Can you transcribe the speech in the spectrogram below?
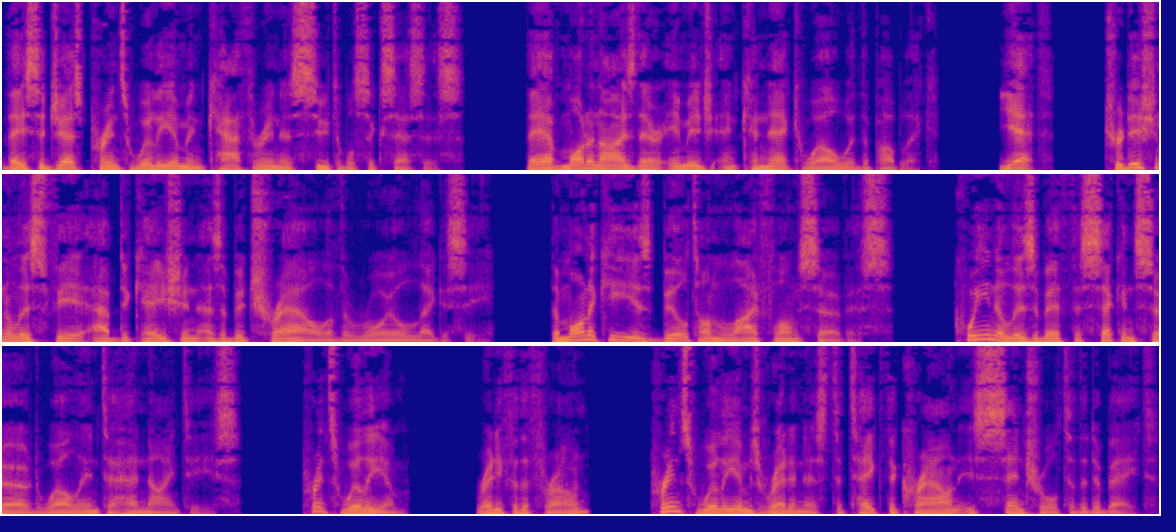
They suggest Prince William and Catherine as suitable successors. They have modernized their image and connect well with the public. Yet, traditionalists fear abdication as a betrayal of the royal legacy. The monarchy is built on lifelong service. Queen Elizabeth II served well into her 90s. Prince William, ready for the throne? Prince William's readiness to take the crown is central to the debate.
